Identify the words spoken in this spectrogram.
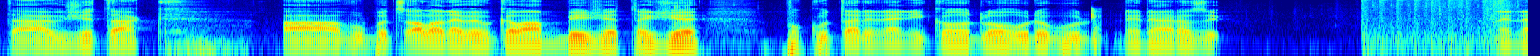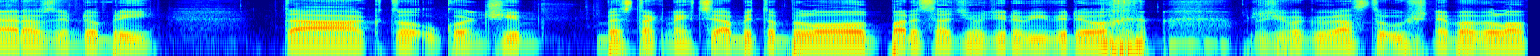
Takže tak. A vůbec ale nevím, kam mám běžet, takže pokud tady na nikoho dlouhou dobu nenarazím... Nenarazím dobrý, tak to ukončím. Bez tak nechci, aby to bylo 50 hodinový video, protože pak by vás to už nebavilo.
